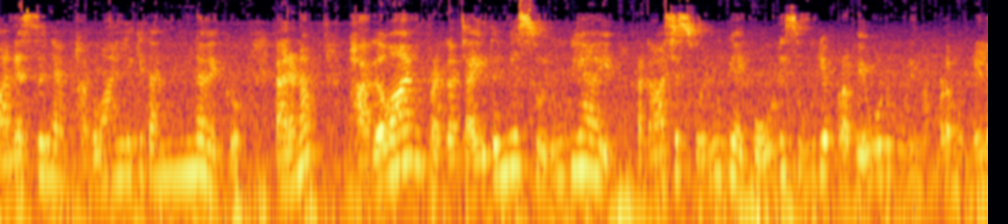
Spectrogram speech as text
മനസ്സിനെ ഭഗവാനിലേക്ക് തന്നെ വെക്കൂ. കാരണം ഭഗവാൻ പ്രകാ ചൈതന്യ സ്വരൂപിയായി പ്രകാശ സ്വരൂപിയായി കോടി സൂര്യപ്രഭയോടുകൂടി നമ്മുടെ മുന്നിൽ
